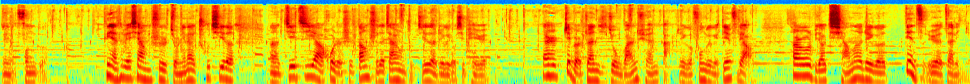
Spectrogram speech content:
那种风格，听起来特别像是九十年代初期的，呃街机啊，或者是当时的家用主机的这个游戏配乐。但是这本专辑就完全把这个风格给颠覆掉了，它融入比较强的这个电子乐在里面，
